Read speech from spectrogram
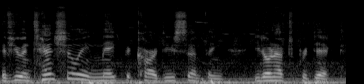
If you intentionally make the car do something you don't have to predict,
